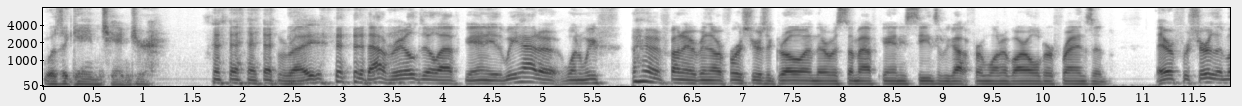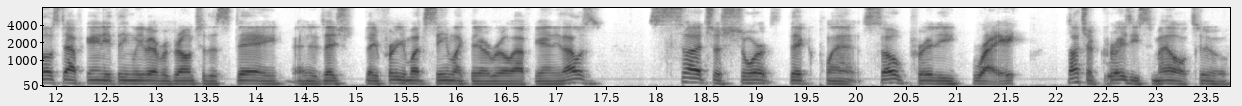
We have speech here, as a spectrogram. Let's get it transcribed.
was a game changer. right that real deal Afghani. We had a when we found it in our first years of growing, there was some Afghani seeds we got from one of our older friends, and they're for sure the most Afghani thing we've ever grown to this day. And they they pretty much seem like they're real Afghani. That was such a short, thick plant, so pretty, Right. such a crazy smell too.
